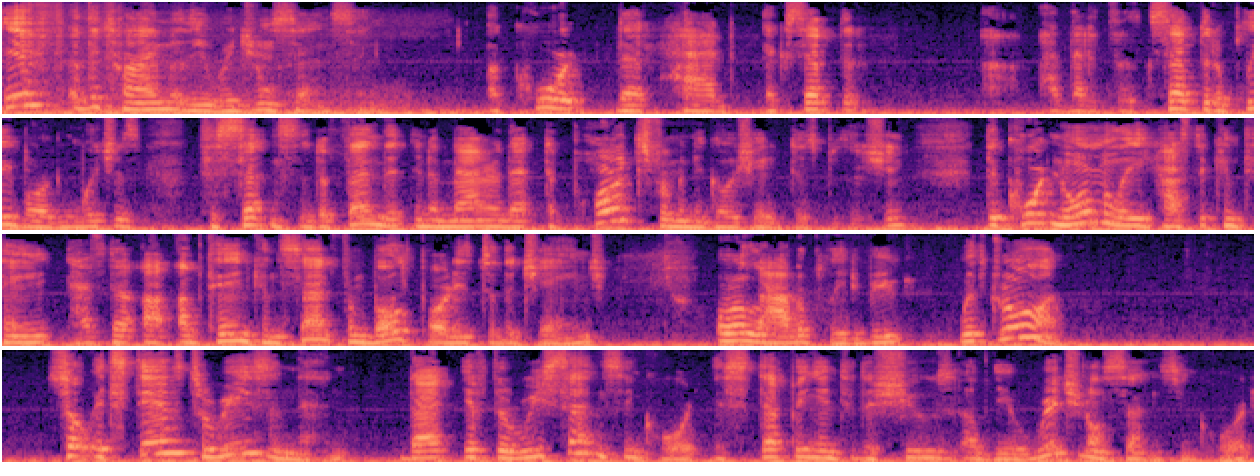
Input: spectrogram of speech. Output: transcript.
If at the time of the original sentencing, a court that had accepted that it's accepted a plea bargain, which is to sentence the defendant in a manner that departs from a negotiated disposition, the court normally has to contain has to uh, obtain consent from both parties to the change, or allow the plea to be withdrawn. So it stands to reason then that if the resentencing court is stepping into the shoes of the original sentencing court,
